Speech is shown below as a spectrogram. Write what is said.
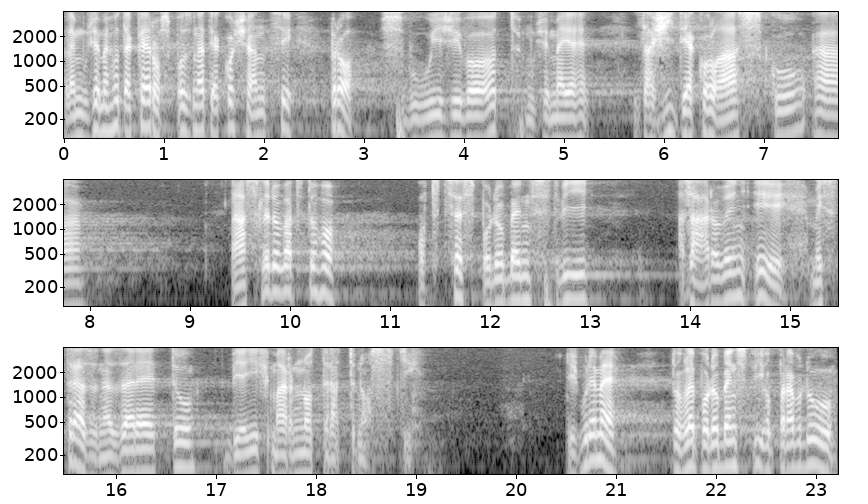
ale můžeme ho také rozpoznat jako šanci pro svůj život, můžeme je zažít jako lásku a následovat toho otce z podobenství a zároveň i mistra z Nazarétu v jejich marnotratnosti. Když budeme tohle podobenství opravdu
